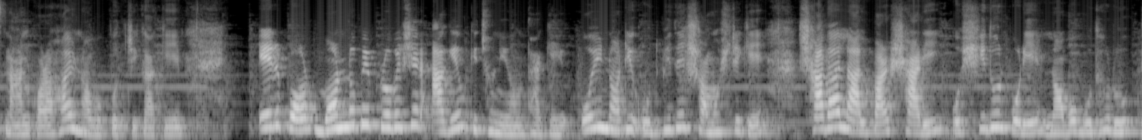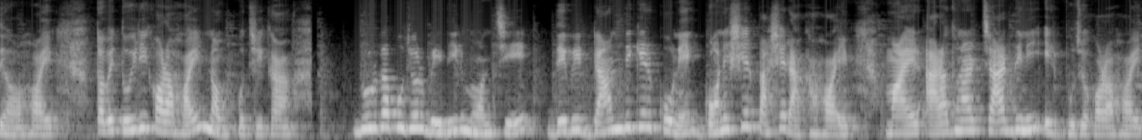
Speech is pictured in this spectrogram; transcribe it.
স্নান করা হয় নবপত্রিকাকে। এরপর মণ্ডপে প্রবেশের আগেও কিছু নিয়ম থাকে। ওই নটি উদ্ভিদের সমষ্টিকে সাদা লাল পাড় শাড়ি ও সিঁদুর পরিয়ে নববধূ রূপ দেওয়া হয়। তবে তৈরি করা হয় নবপত্রিকা। দুর্গাপুজোর বেদির মঞ্চে দেবীর ডান দিকের কোণে গণেশের পাশে রাখা হয়। মায়ের আরাধনার চার দিনই এর পুজো করা হয়।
